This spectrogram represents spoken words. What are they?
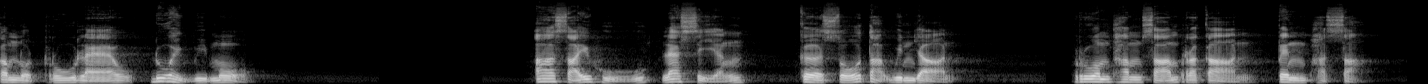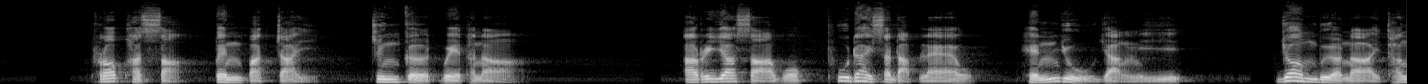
กำหนดรู้แล้วด้วยวิโมก อาศัยหูและเสียง เกิดโสตวิญญาณ รวมทำสามประการเป็นผัสสะ เพราะผัสสะเป็นปัจจัยจึงเกิดเวทนา อริยสาวกผู้ได้สดับแล้ว เห็นอยู่อย่างนี้ ย่อมเบื่อหน่ายทั้ง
